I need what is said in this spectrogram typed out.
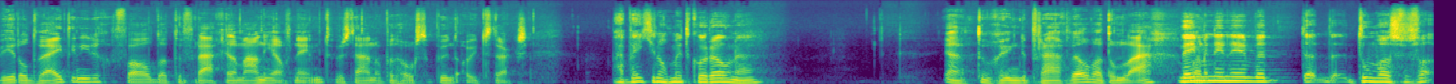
wereldwijd in ieder geval, dat de vraag helemaal niet afneemt. We staan op het hoogste punt ooit straks. Maar weet je nog met corona? Ja, toen ging de vraag wel wat omlaag. Nee, maar nee, nee. we- toen was het van,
